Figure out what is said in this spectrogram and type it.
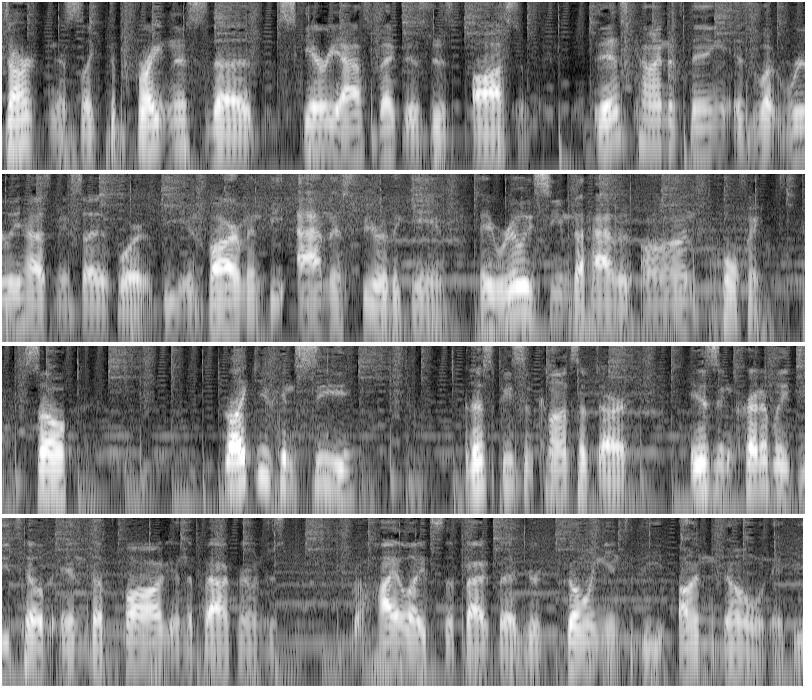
darkness, like the brightness, the scary aspect is just awesome. This kind of thing is what really has me excited for it. The environment, the atmosphere of the game. They really seem to have it on point. So, like you can see, this piece of concept art is incredibly detailed, and the fog in the background just highlights the fact that you're going into the unknown, if you,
